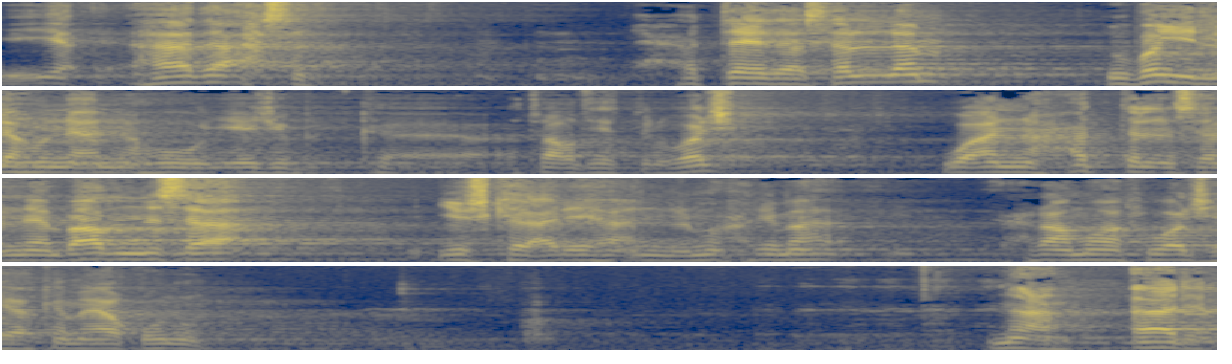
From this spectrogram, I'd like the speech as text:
لكنهن هذا أحسن. حتى إذا سلم يبين لهن أنه يجب تغطية الوجه وأن حتى الإنسان بعض النساء يشكل عليها أن المحرمة إحرامها في وجهها كما يقولون. نعم آدم.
